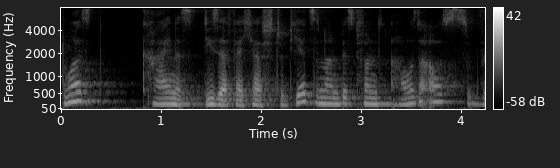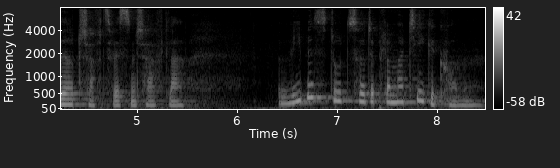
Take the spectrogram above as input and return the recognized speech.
Du hast keines dieser Fächer studiert, sondern bist von Hause aus Wirtschaftswissenschaftler. Wie bist du zur Diplomatie gekommen?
